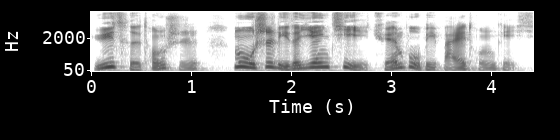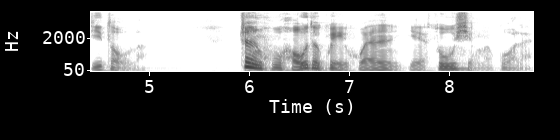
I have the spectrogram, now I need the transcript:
与此同时，墓室里的烟气全部被白瞳给吸走了。镇虎侯的鬼魂也苏醒了过来。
